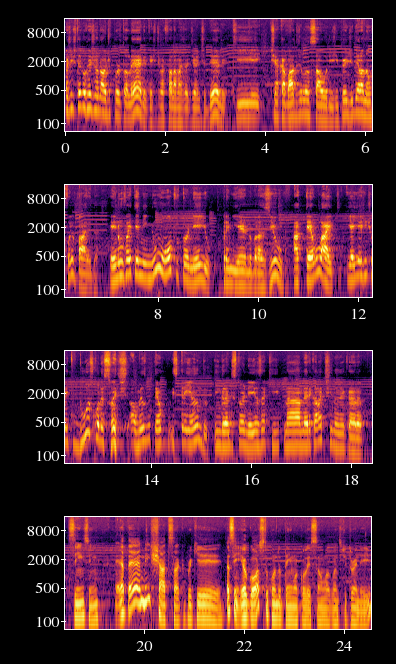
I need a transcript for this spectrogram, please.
a gente teve o regional de Porto Alegre, que a gente vai falar mais adiante dele, que tinha acabado de lançar a Origem Perdida e ela não foi válida. E aí não vai ter nenhum outro torneio Premier no Brasil até o like. E aí a gente vai ter duas coleções ao mesmo tempo estreando em grandes torneios aqui na América Latina, né, cara? Sim, sim. É até meio chato, saca? Porque, assim, eu gosto quando tem uma coleção logo antes de torneio.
